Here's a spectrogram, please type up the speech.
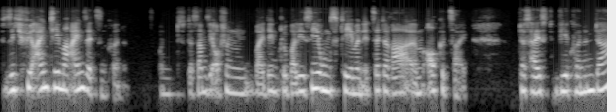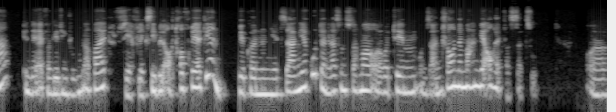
sich für ein Thema einsetzen können. Und das haben sie auch schon bei den Globalisierungsthemen etc. Ähm, auch gezeigt. Das heißt, wir können da in der evangelischen Jugendarbeit sehr flexibel auch darauf reagieren. Wir können jetzt sagen, ja gut, dann lass uns doch mal eure Themen uns anschauen, dann machen wir auch etwas dazu. Äh,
